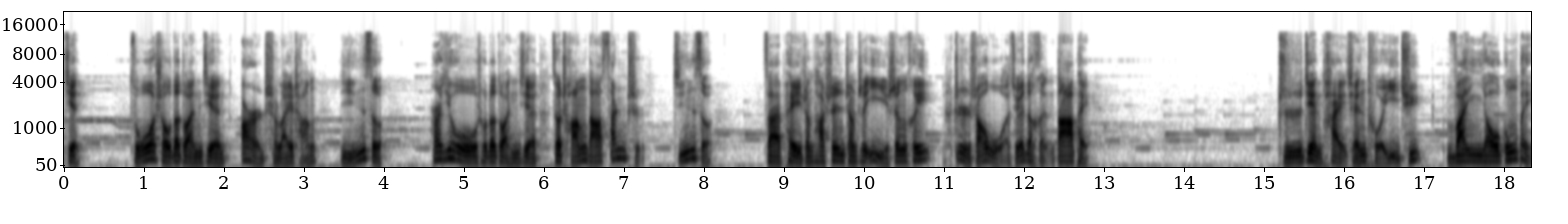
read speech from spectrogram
剑，左手的短剑二尺来长，银色；而右手的短剑则长达三尺，金色。再配上他身上这一身黑，至少我觉得很搭配。只见太前腿一屈，弯腰弓背，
